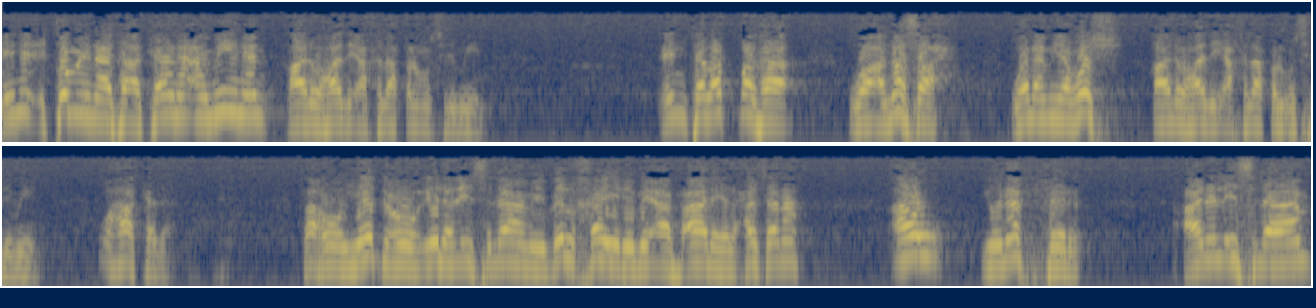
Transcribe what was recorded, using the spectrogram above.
إن ائتمن فكان أمينا قالوا هذه أخلاق المسلمين. إن تلطف ونصح ولم يغش قالوا هذه أخلاق المسلمين. وهكذا. فهو يدعو إلى الإسلام بالخير بأفعاله الحسنة أو ينفر عن الإسلام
